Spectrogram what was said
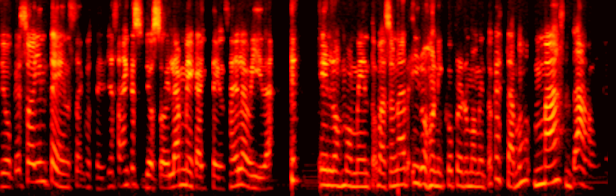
yo que soy intensa, que ustedes ya saben que yo soy la mega intensa de la vida, en los momentos, va a sonar irónico, pero en los momentos que estamos más down, que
